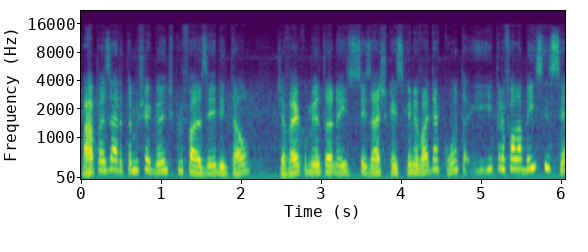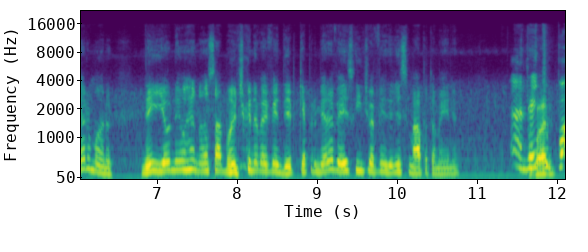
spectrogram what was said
Mas, rapaziada, estamos chegando para fazer então. Já vai comentando aí se vocês acham que a Scanner vai dar conta. E, e pra falar bem sincero, mano, nem eu nem o Renan sabem onde que ele vai vender, porque é a primeira vez que a gente vai vender nesse mapa também, né? A gente po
